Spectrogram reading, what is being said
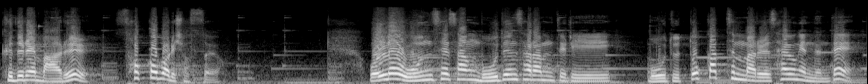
그들의 말을 섞어버리셨어요. 원래 온 세상 모든 사람들이 모두 똑같은 말을 사용했는데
